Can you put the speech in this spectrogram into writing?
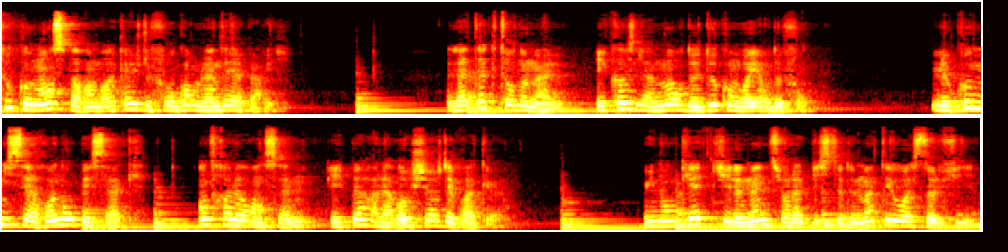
Tout commence par un braquage de fourgon blindé à Paris. L'attaque tourne mal et cause la mort de deux convoyeurs de fonds. Le commissaire Renan Pessac entre alors en scène et part à la recherche des braqueurs. Une enquête qui le mène sur la piste de Matteo Astolfi,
